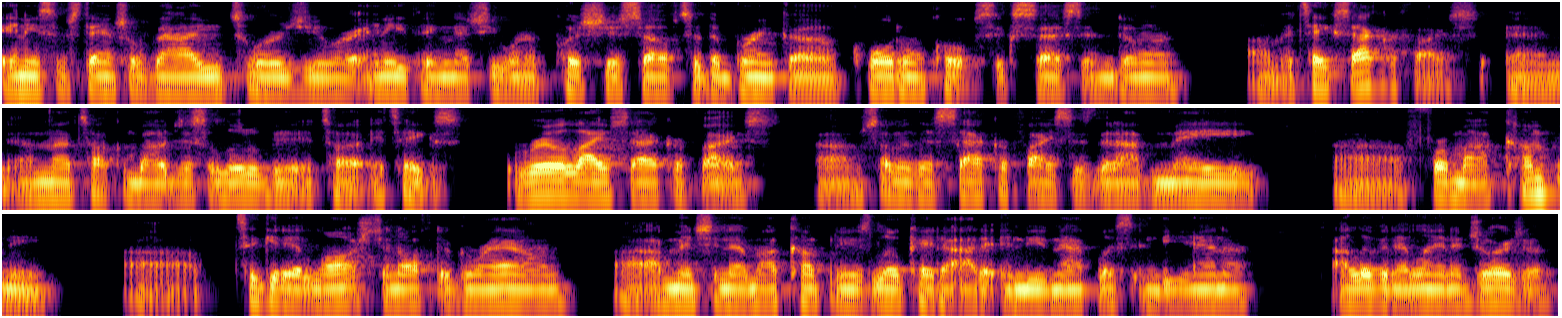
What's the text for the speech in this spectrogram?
any substantial value towards you or anything that you want to push yourself to the brink of quote unquote success in doing, um, it takes sacrifice. And I'm not talking about just a little bit, it, ta- it takes real life sacrifice. Um, some of the sacrifices that I've made uh, for my company uh, to get it launched and off the ground. Uh, I mentioned that my company is located out of Indianapolis, Indiana. I live in Atlanta, Georgia.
